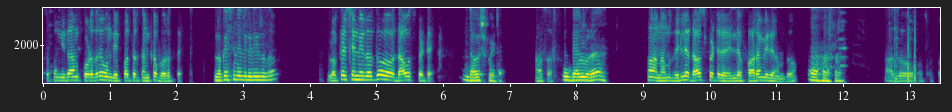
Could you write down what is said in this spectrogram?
ಸ್ವಲ್ಪ ನಿಧಾನ ಕೊಡಿದ್ರೆ ಒಂದ್ ಇಪ್ಪತ್ತರ ತನಕ ಬರುತ್ತೆ. ಲೊಕೇಶನ್ ಎಲ್ಲಿ ಗಾಡಿ ಇರೋದು? ಲೊಕೇಶನ್ ಇರೋದು ದಾವಸ್ಪೇಟೆ. ದಾವಸ್ಪೇಟೆ. ಹಾ ಸರ್. ಬ್ಯಾಂಗ್ಳೂರಾ ಹಾ ನಮ್ದು ಇಲ್ಲೇ ದಾಸ್ಪೇಟೆ ಇಲ್ಲೇ ಫಾರಂ ಇದೆ ನಮ್ದು. ಹಾ ಹಾ ಹಾ. ಅದು ಸ್ವಲ್ಪ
